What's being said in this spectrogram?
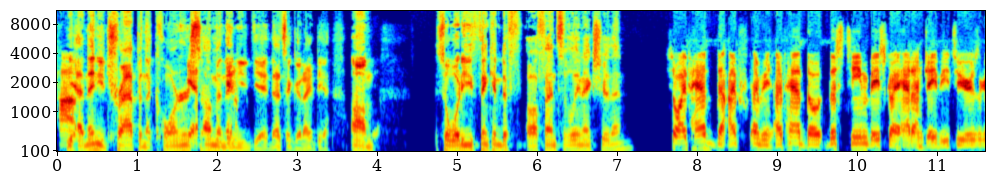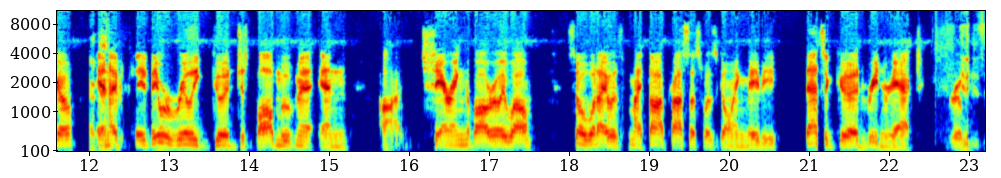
top. Yeah, and then you trap in the corner Yeah, some, and then yeah. you yeah, that's a good idea. Um, so what are you thinking def- offensively next year then? So I've had the I've I mean I've had the, this team basically I had on JV two years ago, Okay. and I've they, they were really good just ball movement and uh, sharing the ball really well. So what I was my thought process was going maybe that's a good read and react group. It is.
